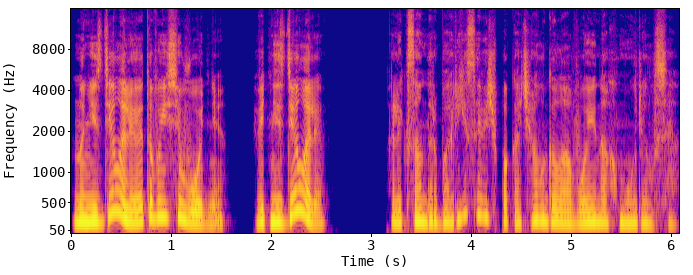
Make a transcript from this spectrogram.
но не сделали этого и сегодня. Ведь не сделали?» Александр Борисович покачал головой и нахмурился.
